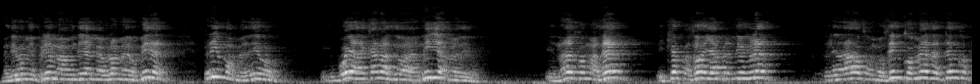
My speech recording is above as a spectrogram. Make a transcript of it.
Me dijo mi prima un día, me habló, me dijo, mire, primo, me dijo, voy a sacar la ciudadanía, me dijo. Y no hay cómo hacer. ¿Y qué pasó? Ya aprendió inglés. Le he dado como cinco meses, tengo,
